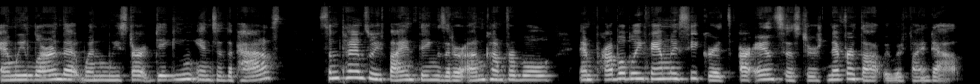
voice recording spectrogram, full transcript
And we learn that when we start digging into the past, sometimes we find things that are uncomfortable and probably family secrets our ancestors never thought we would find out.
